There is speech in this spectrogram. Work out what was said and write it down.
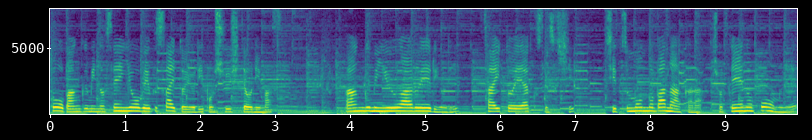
当番組の専用ウェブサイトより募集しております番組 URL よりサイトへアクセスし質問のバナーから所定のフォームへ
